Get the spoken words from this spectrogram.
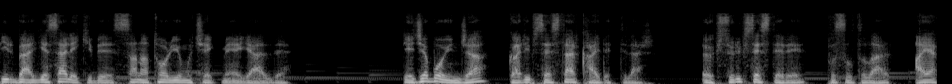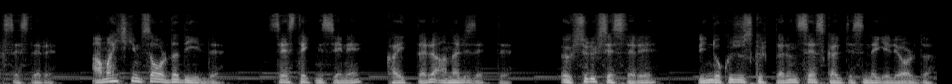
bir belgesel ekibi sanatoryumu çekmeye geldi. Gece boyunca garip sesler kaydettiler. Öksürük sesleri, fısıltılar, ayak sesleri. Ama hiç kimse orada değildi. Ses teknisyeni kayıtları analiz etti. Öksürük sesleri 1940'ların ses kalitesinde geliyordu.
